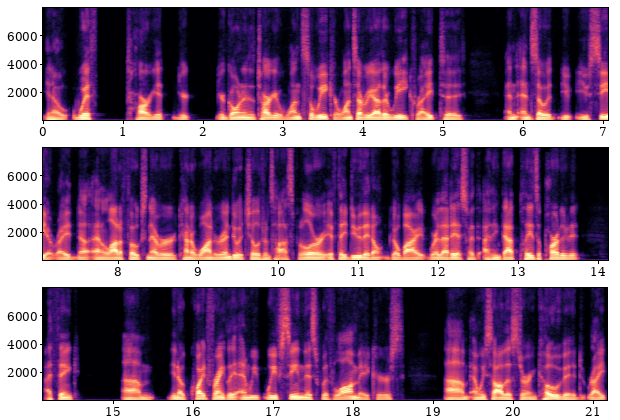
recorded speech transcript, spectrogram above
you know, with Target, you're you're going into Target once a week or once every other week, right? To and and so it, you you see it, right? And a lot of folks never kind of wander into a children's hospital, or if they do, they don't go by where that is. So I, I think that plays a part of it. I think, um, you know, quite frankly, and we we've seen this with lawmakers, um, and we saw this during COVID, right?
